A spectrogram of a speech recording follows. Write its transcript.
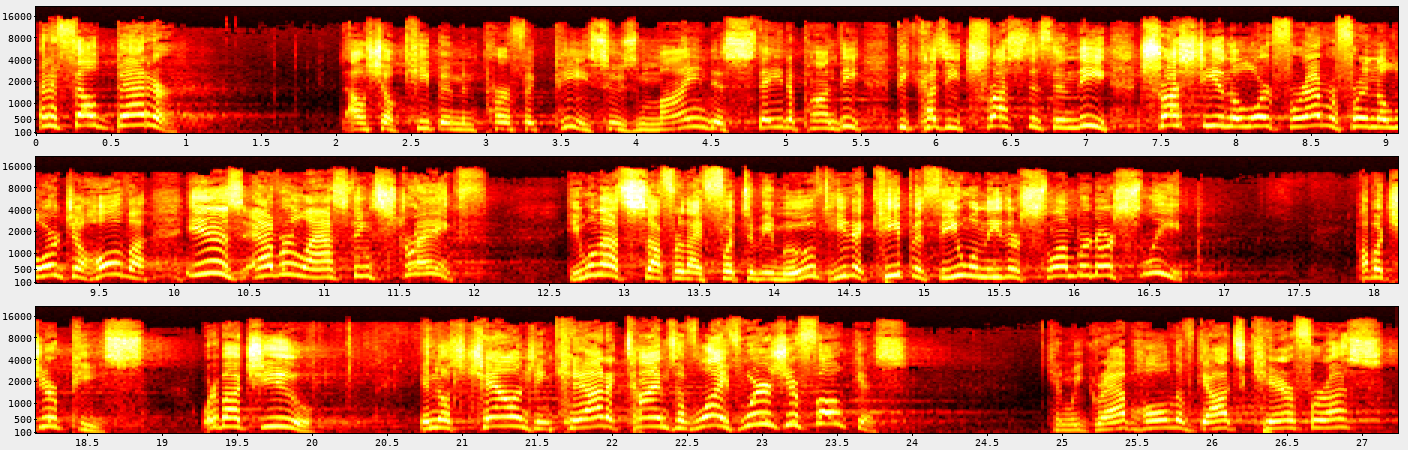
and it felt better. Thou shalt keep him in perfect peace, whose mind is stayed upon thee, because he trusteth in thee. Trust ye in the Lord forever, for in the Lord Jehovah is everlasting strength. He will not suffer thy foot to be moved. He that keepeth thee will neither slumber nor sleep. How about your peace? What about you? In those challenging, chaotic times of life, where's your focus? Can we grab hold of God's care for us?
